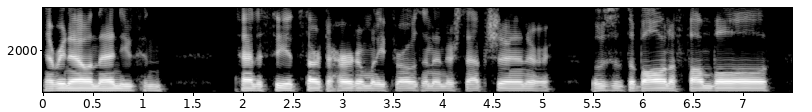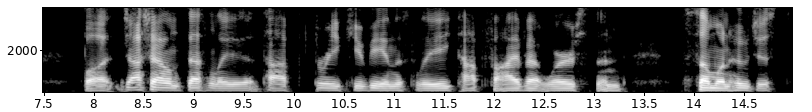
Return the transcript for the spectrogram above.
every now and then you can kind of see it start to hurt him when he throws an interception or loses the ball in a fumble. But Josh Allen's definitely a top three QB in this league, top five at worst, and someone who just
